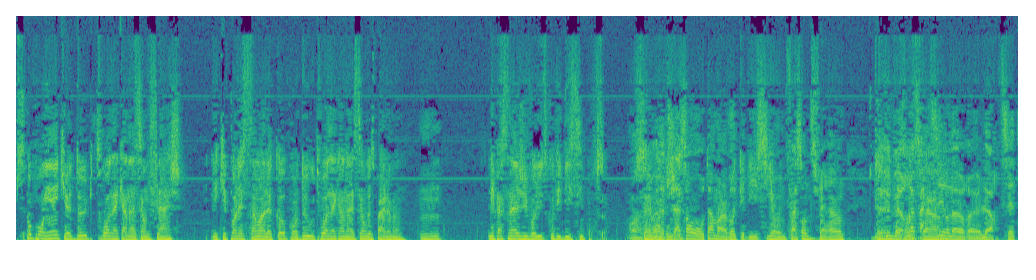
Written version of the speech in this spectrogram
C'est pas pour rien qu'il y a deux puis trois incarnations de Flash, et qui n'est pas nécessairement le cas pour deux ou trois incarnations de Spider-Man. Mhm. Les personnages évoluent du côté DC pour ça. Ouais. De toute façon, autant Marvel que DC ont une façon différente de, repartir leur, euh, leur titre.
